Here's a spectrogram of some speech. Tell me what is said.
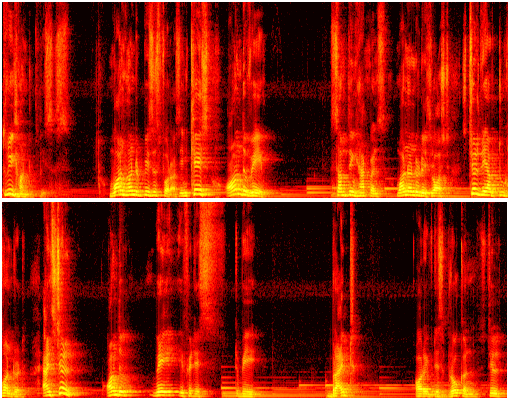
300 pieces. 100 pieces for us. In case on the way something happens, 100 is lost, still they have 200. And still on the way, if it is to be bribed or if it is broken, still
